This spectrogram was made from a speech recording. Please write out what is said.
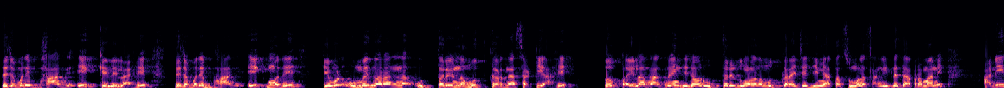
त्याच्यामध्ये भाग एक केलेला आहे. त्याच्यामध्ये भाग एक मध्ये केवळ उमेदवारांना उत्तरे नमूद करण्यासाठी आहे. तो पहिला भाग राहील त्याच्यावर उत्तरे तुम्हाला नमूद करायची जी मी आता तुम्हाला सांगितलं त्याप्रमाणे. आणि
